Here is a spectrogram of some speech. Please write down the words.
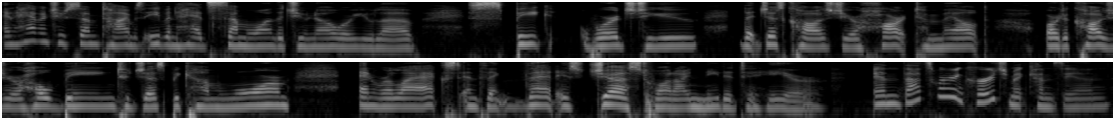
And haven't you sometimes even had someone that you know or you love speak words to you that just caused your heart to melt or to cause your whole being to just become warm and relaxed and think that is just what I needed to hear? And that's where encouragement comes in.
